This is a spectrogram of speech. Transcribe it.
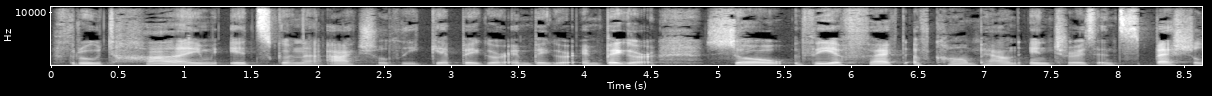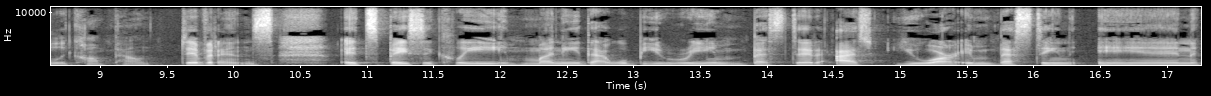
through time, it's gonna actually get bigger and bigger and bigger. So, the effect of compound interest and especially compound dividends. It's basically money that will be reinvested as you are investing in,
